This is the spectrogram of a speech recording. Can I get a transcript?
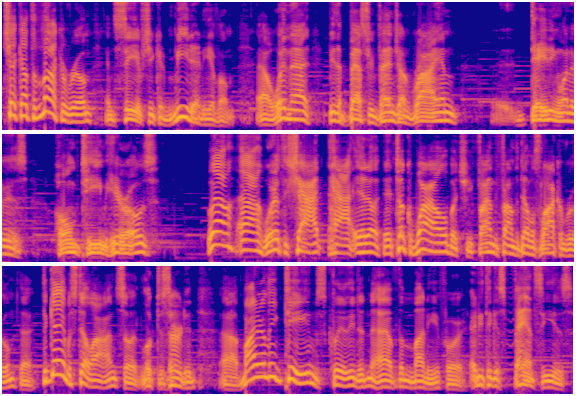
check out the locker room and see if she could meet any of them. Uh, wouldn't that be the best revenge on Ryan? Uh, dating one of his home team heroes? Well, uh, worth a shot. Uh, it, it, took a while, but she finally found the Devil's locker room. The, the game was still on, so it looked deserted. Minor league teams clearly didn't have the money for anything as fancy as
